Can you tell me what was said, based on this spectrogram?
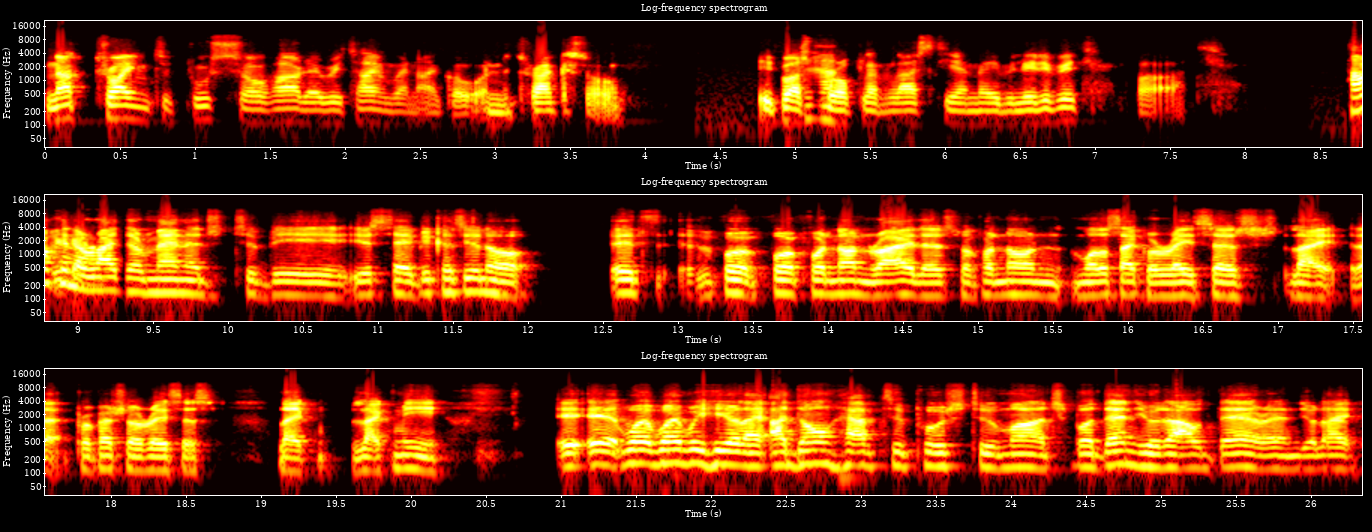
not trying to push so hard every time when i go on the track. So it was Yeah. problem last year maybe a little bit but How You can a rider manage to be, you say, because you know, it's for for for non-riders, for for non-motorcycle racers, like uh, professional racers, like like me. It, it, when, we hear like I don't have to push too much, but then you're out there and you're like,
